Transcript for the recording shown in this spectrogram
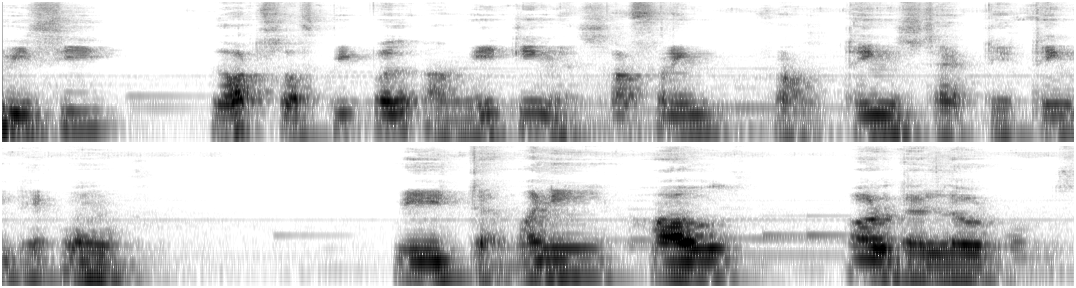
we see lots of people are making a suffering from things that they think they own, be it the money, house, or their loved ones.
